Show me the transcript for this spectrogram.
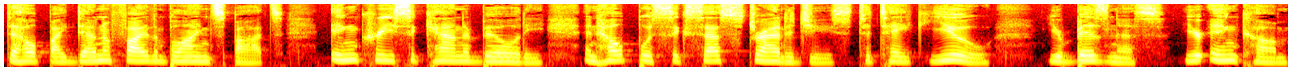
to help identify the blind spots, increase accountability, and help with success strategies to take you, your business, your income,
